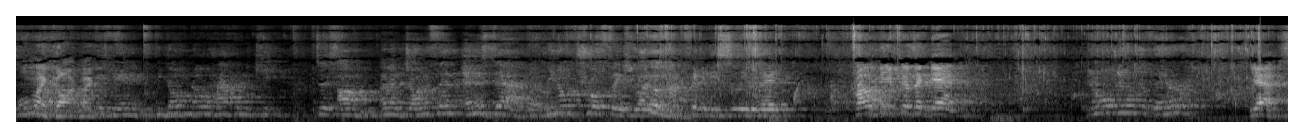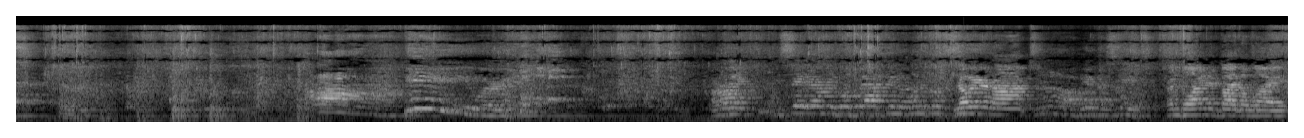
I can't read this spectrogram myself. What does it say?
Oh my god, my. We don't know what happened to Keith. To, um, I mean Jonathan and his dad, but we know Trollface was like, Infinity silly today. How deep does it get? You're only over there? Yes. Ah, he were. All right, you say that I'm gonna go back and I'm gonna go. See. No, you're not. no, no, I'll be right back. Stay. I'm blinded by the light.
